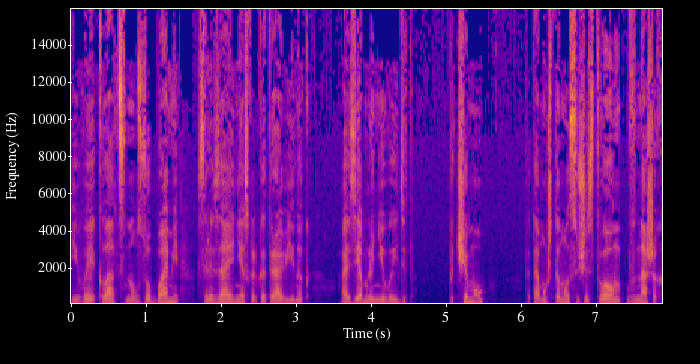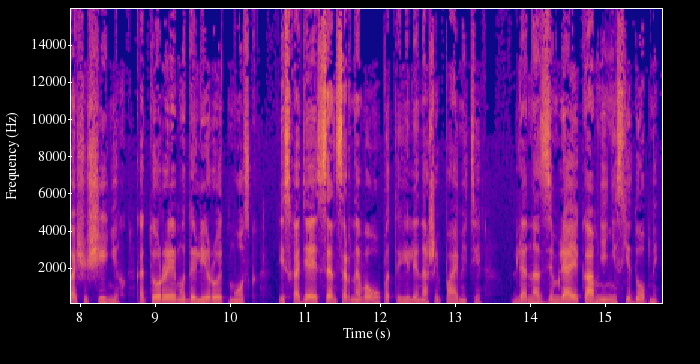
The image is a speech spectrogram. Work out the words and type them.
И Вэй клацнул зубами, срезая несколько травинок. А землю не выйдет. Почему? Потому что мы существуем в наших ощущениях, которые моделирует мозг, исходя из сенсорного опыта или нашей памяти. Для нас земля и камни несъедобны.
